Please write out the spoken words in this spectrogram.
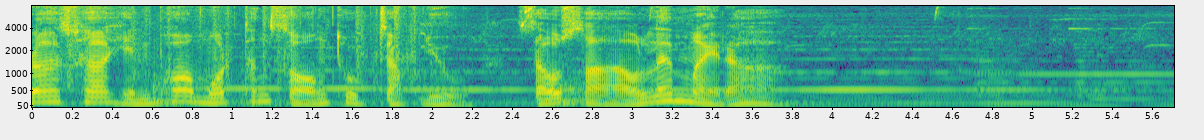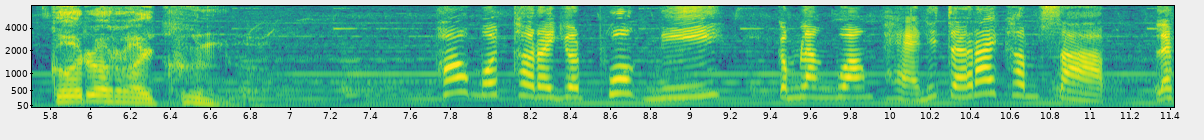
ราชาเห็นพ่อมดทั้งสองถูกจับอยู่ สาวๆและไมร่าเกิดอะไรขึ้นเหรอพ่อมดทรยศพวกนี้กำลังวางแผนที่จะไล่คำสาปและ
